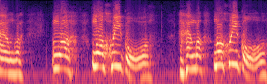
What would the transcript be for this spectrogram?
嗯我我我悔过我我悔过。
